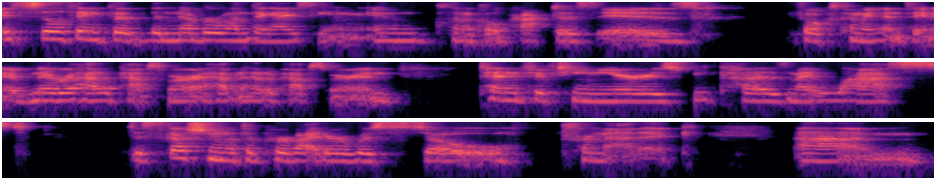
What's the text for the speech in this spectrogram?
I still think that the number one thing I see in, in clinical practice is folks coming in saying, I've never had a pap smear, I haven't had a pap smear in 10, 15 years because my last discussion with a provider was so traumatic. Um,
